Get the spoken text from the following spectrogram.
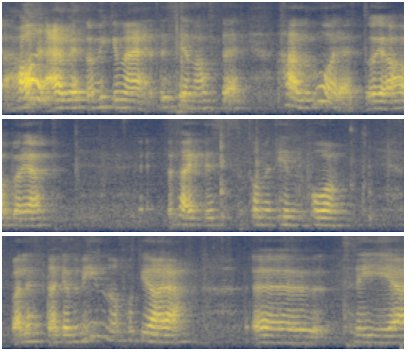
har arbetat mycket med det senaste halvåret och jag har börjat faktiskt kommit in på Balettakademin och fått göra eh, tre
